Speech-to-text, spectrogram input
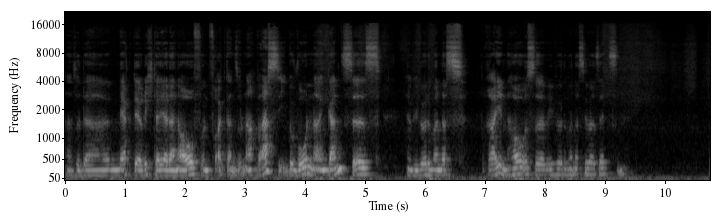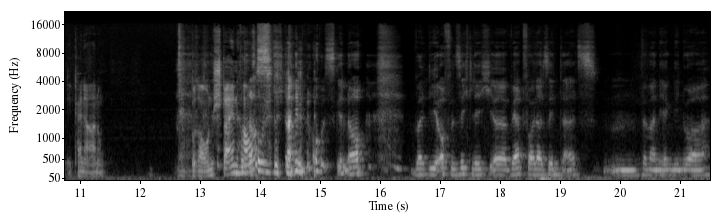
Also da merkt der Richter ja dann auf und fragt dann so nach, was? Sie bewohnen ein ganzes, wie würde man das, Reihenhaus, wie würde man das übersetzen? Keine Ahnung. Braunsteinhaus? Braunsteinhaus, genau. Weil die offensichtlich äh, wertvoller sind, als mh, mm, wenn man irgendwie nur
